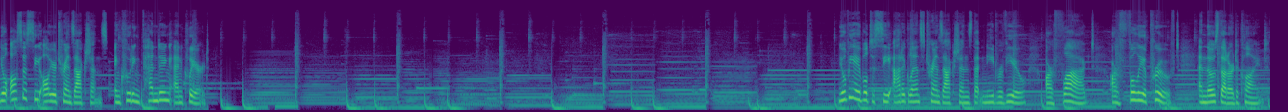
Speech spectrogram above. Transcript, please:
You'll also see all your transactions, including pending and cleared. You'll be able to see at-a-glance transactions that need review, are flagged, are fully approved, and those that are declined.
